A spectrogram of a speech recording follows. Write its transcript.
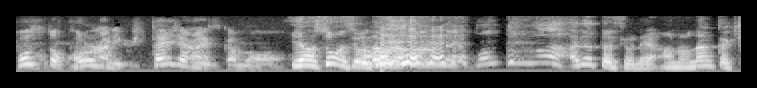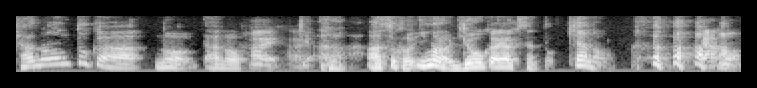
ポストコロナにぴったりじゃないですか、もいや、そうなんですよ。だから、あのね、本当は、あれだったんですよね。あの、なんか、キャノンとかの、あの、う。はいはい。き あそうか、今の業界アクセント。キャノン。キャノン。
